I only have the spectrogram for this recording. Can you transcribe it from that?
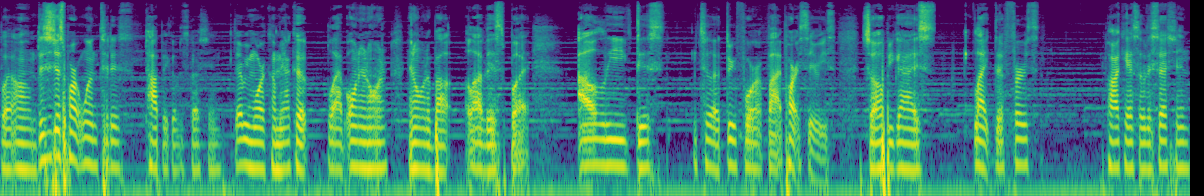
But um, this is just part one to this topic of discussion. There'll be more coming. I could blab on and on and on about a lot of this, but I'll leave this to a three, four, five part series. So I hope you guys like the first podcast of the session.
